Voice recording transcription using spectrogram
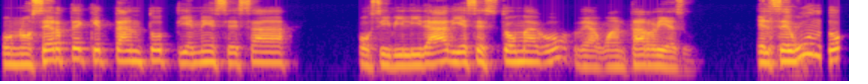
conocerte qué tanto tienes esa posibilidad y ese estómago de aguantar riesgo. El segundo,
